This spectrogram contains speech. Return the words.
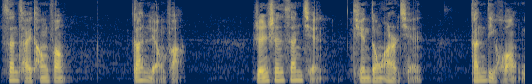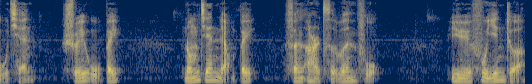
三才汤方，干凉法：人参三钱，天冬二钱，甘地黄五钱，水五杯，浓煎两杯，分二次温服。欲复阴者，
